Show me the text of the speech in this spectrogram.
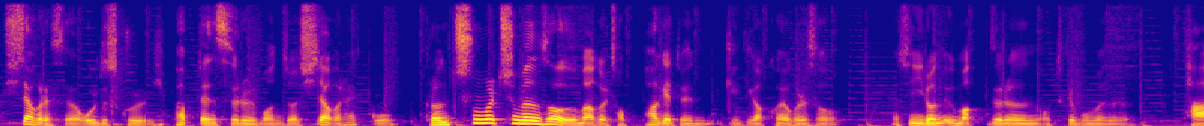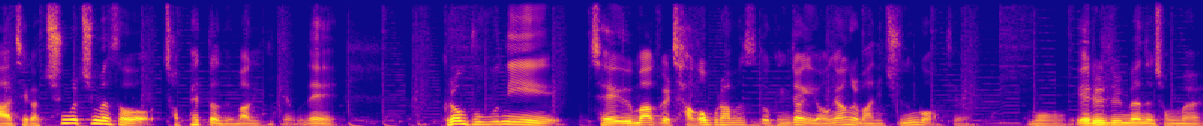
시작을 했어요. old school 힙합 댄스를 먼저 시작을 했고 그런 춤을 추면서 음악을 접하게 된 계기가 커요. 그래서 사실 이런 음악들은 어떻게 보면은 다 제가 춤을 추면서 접했던 음악이기 때문에 그런 부분이 제 음악을 작업을 하면서도 굉장히 영향을 많이 주는 것 같아요. 뭐 예를 들면은 정말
